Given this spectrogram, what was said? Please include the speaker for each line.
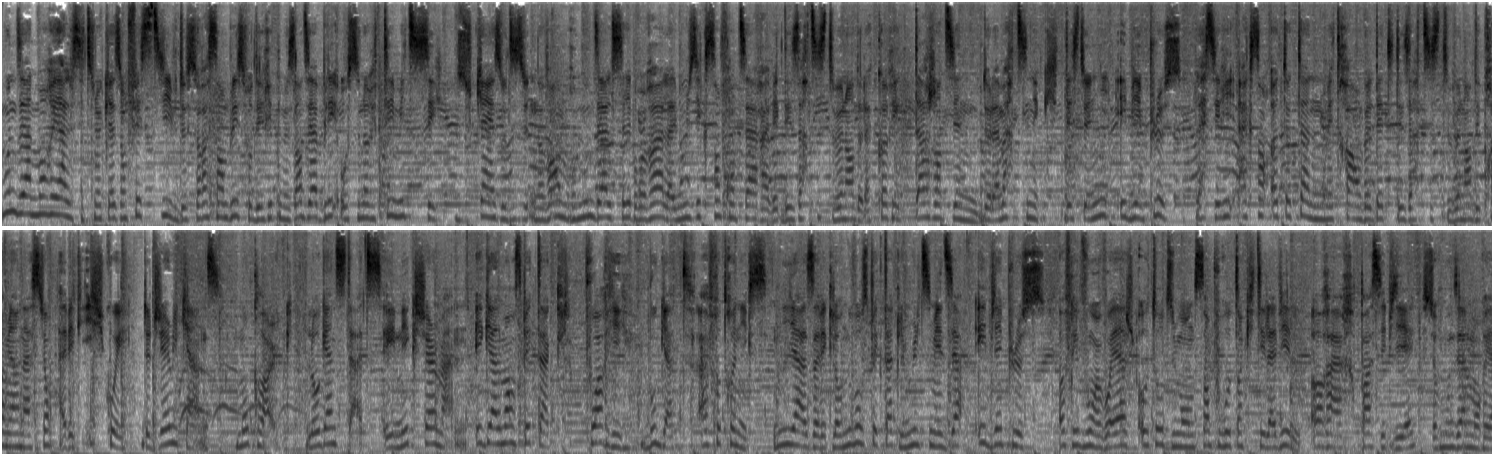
Speaker 1: Mondial Montréal, c'est une occasion festive de se rassembler sur des rythmes endiablés aux sonorités métissées. Du 15 au 18 novembre, Mondial célébrera la musique sans frontières avec des artistes venant de la Corée, d'Argentine, de la Martinique, d'Estonie et bien plus. La série Accent autochtone mettra en vedette des artistes venant des Premières Nations avec Ishkwe de Jerry Cans, Mo Clark, Logan Stats et Nick Sherman. Également en spectacle, Poirier, Bougat, Afrotronics, Niaz avec leur nouveau spectacle multimédia et bien plus. Offrez-vous un voyage autour du monde sans pour autant quitter la ville. Horaire, passe et billets sur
